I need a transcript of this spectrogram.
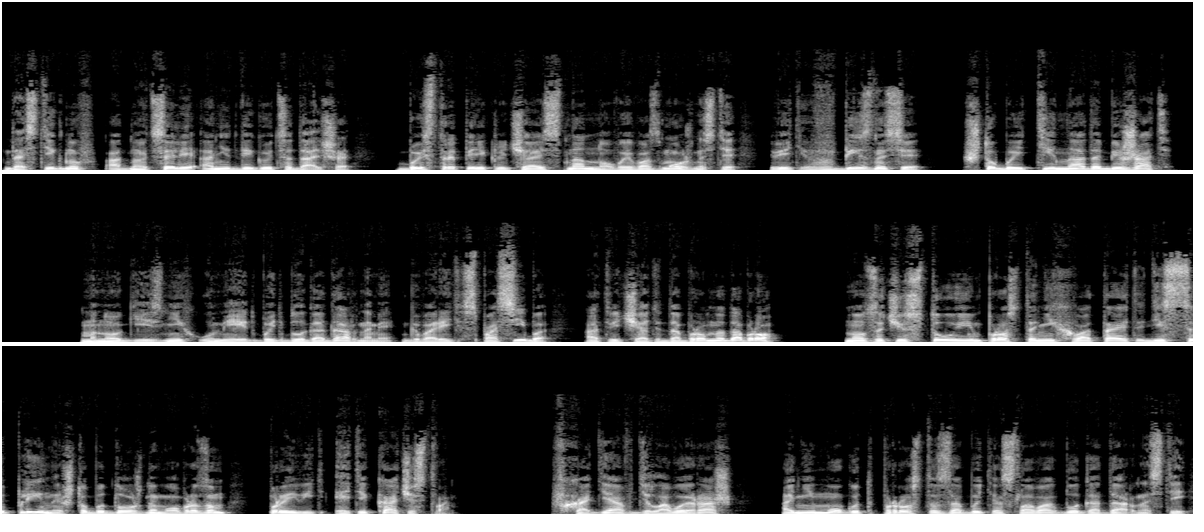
Достигнув одной цели, они двигаются дальше, быстро переключаясь на новые возможности, ведь в бизнесе, чтобы идти, надо бежать. Многие из них умеют быть благодарными, говорить спасибо, отвечать добром на добро. Но зачастую им просто не хватает дисциплины, чтобы должным образом проявить эти качества. Входя в деловой раж, они могут просто забыть о словах благодарности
